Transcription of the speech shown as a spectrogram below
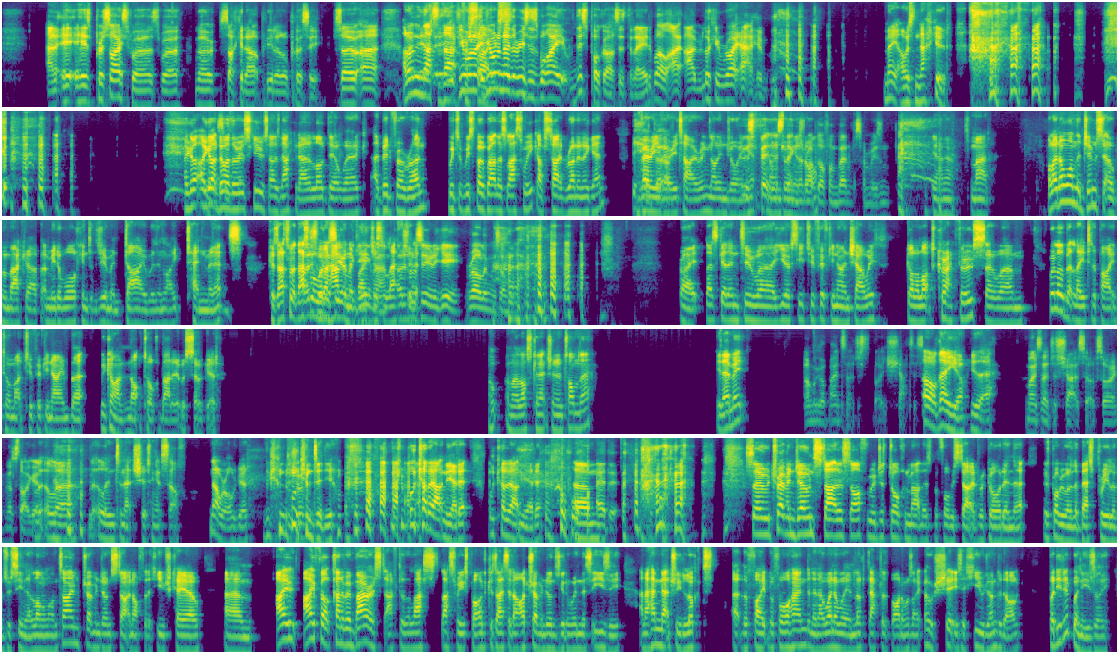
And it, his precise words were, "No, suck it up, you little pussy." So uh, I don't think that's that. If you want, if you want to know the reasons why this podcast is delayed, well, I, I'm looking right at him. mate, I was knackered. I got I got That's no other excuse. I was knackered. I had a long day at work. I'd been for a run, which we spoke about this last week. I've started running again. Very, Yeah, very tiring. Not enjoying This it. Not fitness enjoying thing it at all. rubbed off on Ben for some reason. Yeah, I know. It's mad. Well, I don't want the gyms to open back up and me to walk into the gym and die within like 10 minutes. Because that's what that's what would have see you on happened if I just left I just want to see you in a gi, rolling with someone. Right, let's get into uh, UFC 259, shall we? Got a lot to crack through, so um, we're a little bit late to the party talking about 259, but we can't not talk about it. It was so good. Oh, am I lost connection to Tom there? You there, mate? oh my god, my internet just like shat itself. Oh, there you go. You're there. My internet just shat itself. Sorry, let's start again. Little uh, little internet shitting itself. No, we're all good. We can we'll sure? continue. We'll cut it out in the edit. We'll cut it out in the edit. Um, edit? so Trevin Jones started us off. We were just talking about this before we started recording. That it was probably one of the best prelims we've seen in a long, long time. Trevin Jones starting off with a huge KO. Um, I I felt kind of embarrassed after the last last week's pod because I said, "Oh, Trevin Jones is going to win this easy," and I hadn't actually looked at the fight beforehand. And then I went away and looked after the pod and was like, "Oh shit, he's a huge underdog," but he did win easily.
